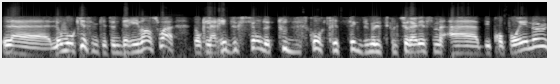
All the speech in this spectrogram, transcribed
la, le wokisme qui est une dérive en soi, donc la réduction de tout discours critique du multiculturalisme à des propos haineux,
